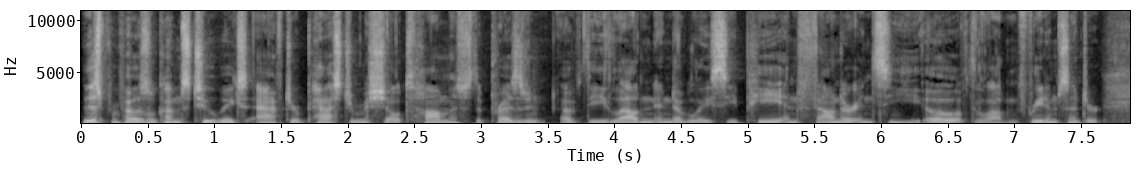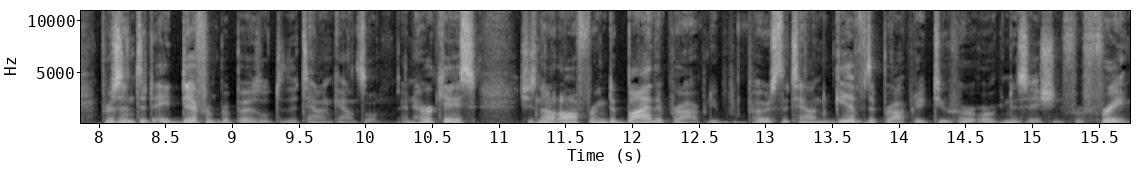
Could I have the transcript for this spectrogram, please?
This proposal comes two weeks after Pastor Michelle Thomas, the president of the Loudoun NAACP and founder and CEO of the Loudoun Freedom Center, presented a different proposal to the town council. In her case, she's not offering to buy the property, but proposed the town give the property to her organization for free.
